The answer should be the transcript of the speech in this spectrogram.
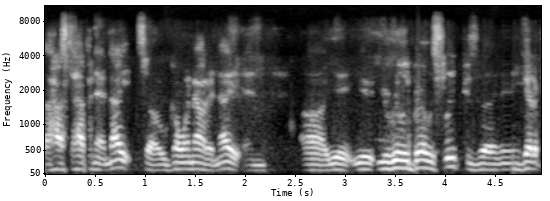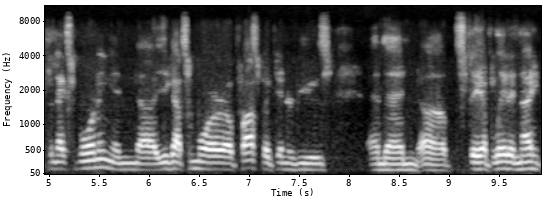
uh, has to happen at night. So going out at night, and uh, you, you you really barely sleep because you get up the next morning and uh, you got some more prospect interviews, and then stay up late at night,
